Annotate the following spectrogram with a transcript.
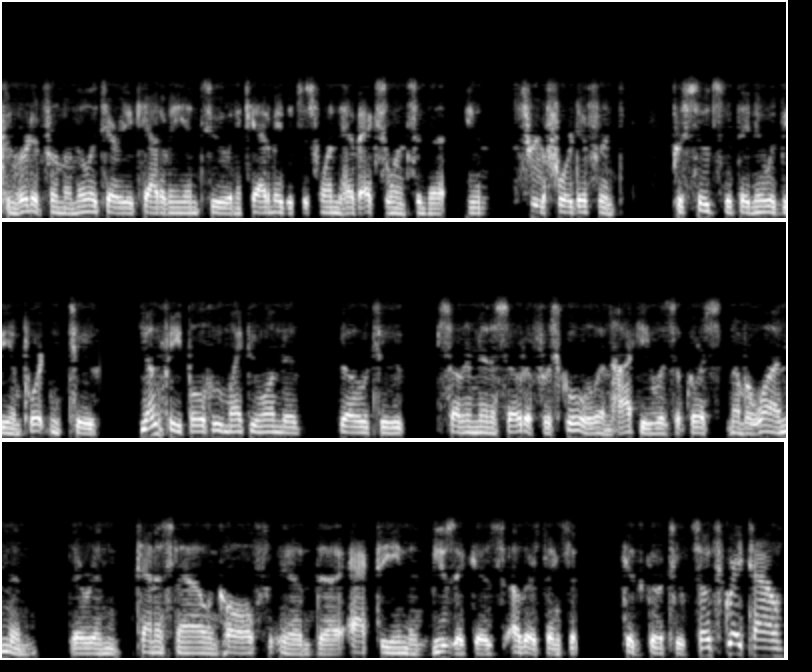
converted from a military academy into an academy that just wanted to have excellence in the in three or four different pursuits that they knew would be important to young people who might be wanting to go to southern Minnesota for school. And hockey was, of course, number one. And they're in tennis now and golf and uh, acting and music as other things that kids go to. So it's a great town.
